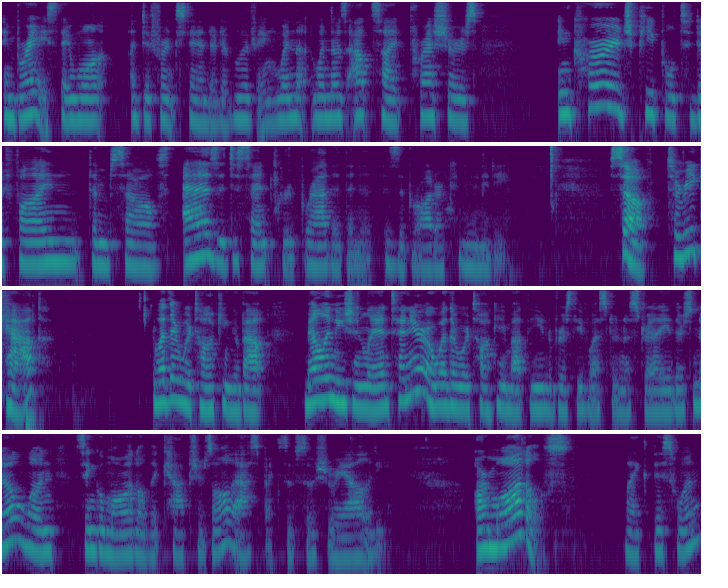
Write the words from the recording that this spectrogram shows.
embrace. They want a different standard of living. When the, when those outside pressures encourage people to define themselves as a descent group rather than as a broader community. So, to recap, whether we're talking about Melanesian land tenure or whether we're talking about the University of Western Australia, there's no one single model that captures all aspects of social reality. Our models, like this one,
